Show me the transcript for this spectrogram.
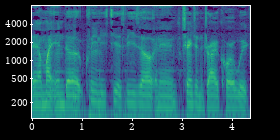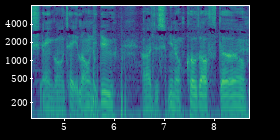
and I might end up cleaning these TXVs out and then changing the dryer core, which ain't gonna take long to do. Uh, just, you know, close off the um,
